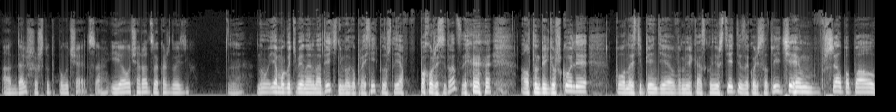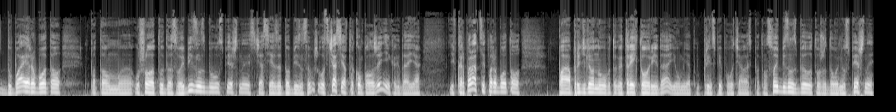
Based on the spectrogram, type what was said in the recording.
а дальше что-то получается. И я очень рад за каждого из них. Ну, я могу тебе, наверное, ответить, немного прояснить, потому что я в похожей ситуации. Алтенбельге в школе, полная стипендия в американском университете, закончил с отличием, в Shell попал, в Дубае работал, потом э, ушел оттуда, свой бизнес был успешный, сейчас я из этого бизнеса вышел. Вот сейчас я в таком положении, когда я и в корпорации поработал, по определенному такой траектории, да, и у меня, в принципе, получалось. Потом свой бизнес был, тоже довольно успешный,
